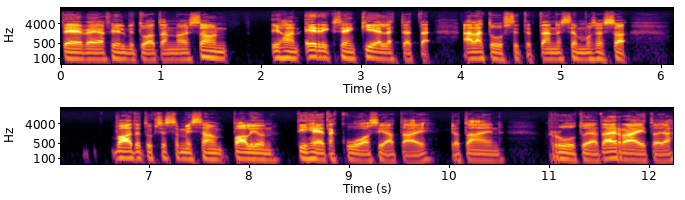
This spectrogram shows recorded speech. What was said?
TV- ja filmituotannoissa on ihan erikseen kielletty, että älä tuu sitten tänne semmoisessa vaatetuksessa, missä on paljon tiheitä kuosia tai jotain ruutuja tai raitoja.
